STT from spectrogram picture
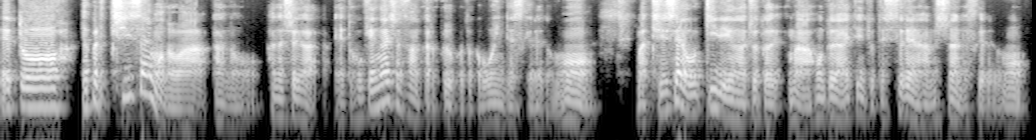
えっと、やっぱり小さいものは、あの、話が、えっと、保険会社さんから来ることが多いんですけれども、まあ、小さい大きいでいうのはちょっと、まあ、本当に相手にとって失礼な話なんですけれども、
